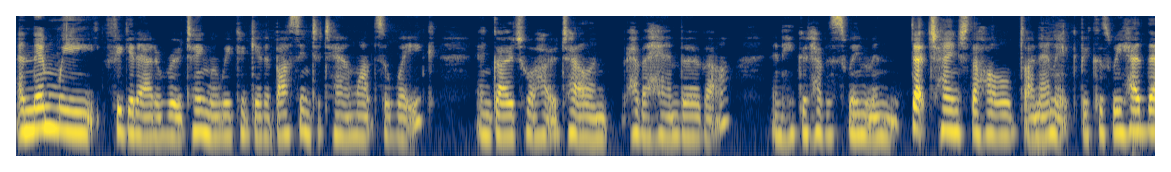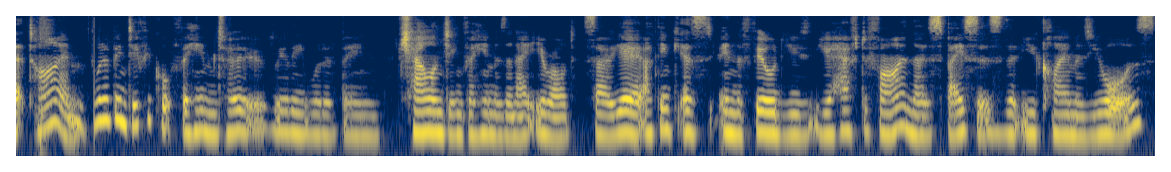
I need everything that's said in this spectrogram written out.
And then we figured out a routine where we could get a bus into town once a week and go to a hotel and have a hamburger and he could have a swim and that changed the whole dynamic because we had that time. It would have been difficult for him too really would have been challenging for him as an eight year old so yeah i think as in the field you you have to find those spaces that you claim as yours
